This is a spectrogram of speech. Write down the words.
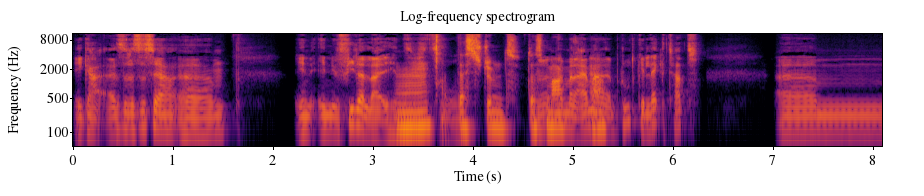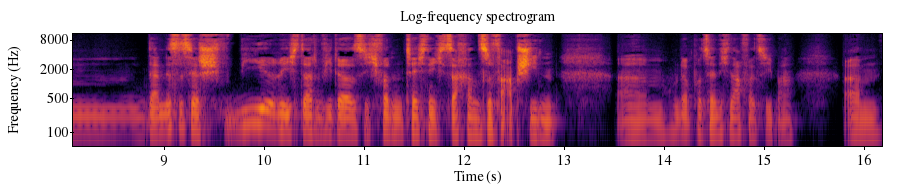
Egal, also das ist ja ähm, in, in vielerlei Hinsicht mhm, so. Das stimmt, das ne? mag. Wenn man einmal ja. Blut geleckt hat, ähm, dann ist es ja schwierig, da wieder sich von Technik-Sachen zu verabschieden. Ähm, hundertprozentig nachvollziehbar. Ähm,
